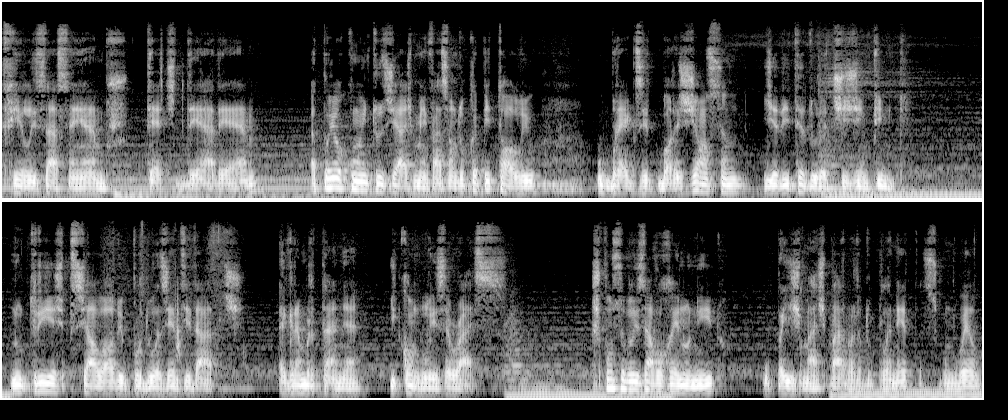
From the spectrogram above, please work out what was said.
que realizassem ambos testes de ADN, apoiou com entusiasmo a invasão do Capitólio, o Brexit de Boris Johnson e a ditadura de Xi Jinping. Nutria especial ódio por duas entidades, a Grã-Bretanha e Condoleezza Rice. Responsabilizava o Reino Unido, o país mais bárbaro do planeta, segundo ele,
